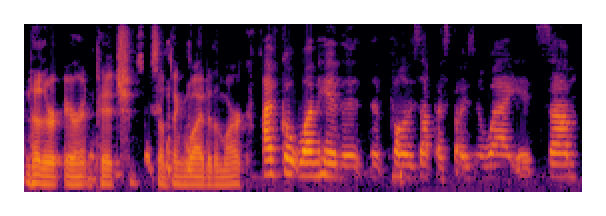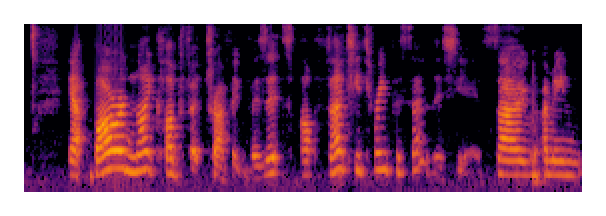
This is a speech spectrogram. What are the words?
another errant pitch? Something wide of the mark? I've got one here that, that follows up, I suppose, in a way. It's um, yeah, bar and nightclub foot traffic visits up thirty three percent this year. So, I mean,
